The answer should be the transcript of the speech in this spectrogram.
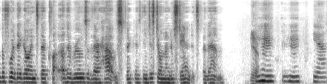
before they go into the other rooms of their house because they just don't understand it's for them. Yeah. Mm-hmm, mm-hmm, yeah.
